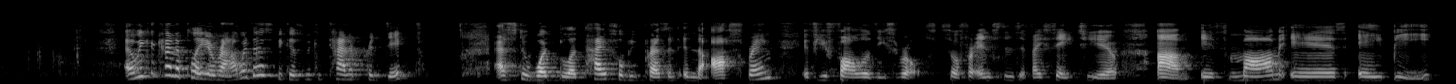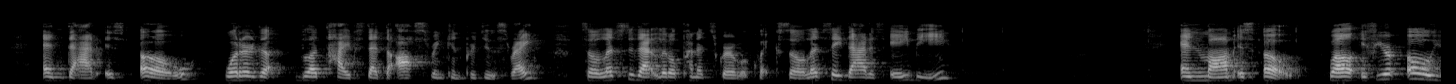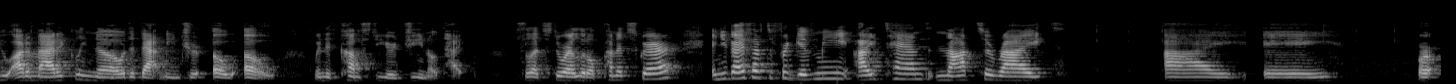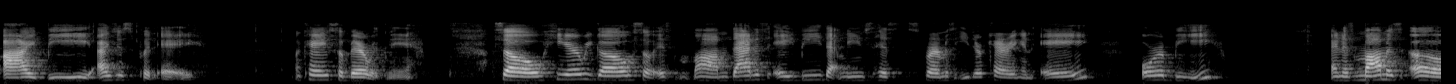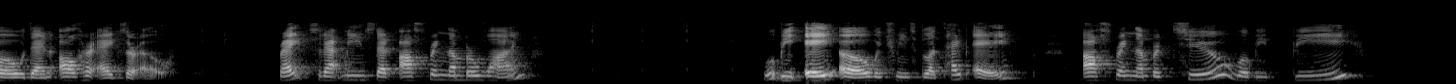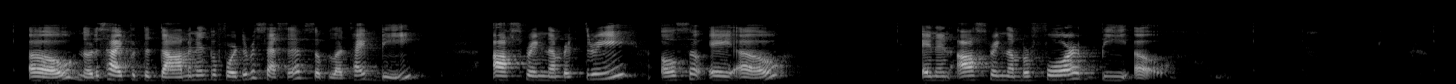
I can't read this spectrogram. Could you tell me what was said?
And we can kind of play around with this because we can kind of predict as to what blood types will be present in the offspring if you follow these rules. So for instance, if I say to you, um, if mom is AB and dad is O, what are the blood types that the offspring can produce, right? So let's do that little Punnett square real quick. So let's say dad is AB and mom is O. Well, if you're O, you automatically know that that means you're OO when it comes to your genotype. So let's do our little Punnett square. And you guys have to forgive me. I tend not to write I, A, or I, B. I just put A. Okay, so bear with me. So here we go. So if um, that is AB, that means his sperm is either carrying an A or a B. And if mom is O, then all her eggs are O. Right? So that means that offspring number one will be AO, which means blood type A. Offspring number two will be BO. Notice how I put the dominant before the recessive, so blood type B. Offspring number three, also AO. And then offspring number four, BO.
